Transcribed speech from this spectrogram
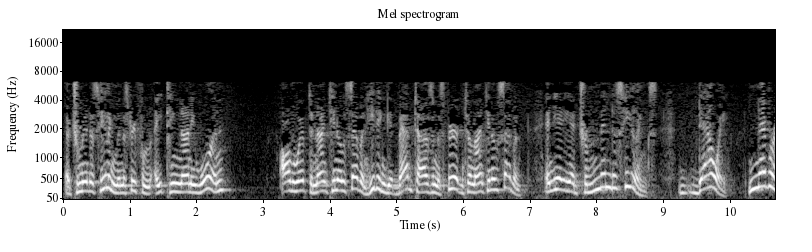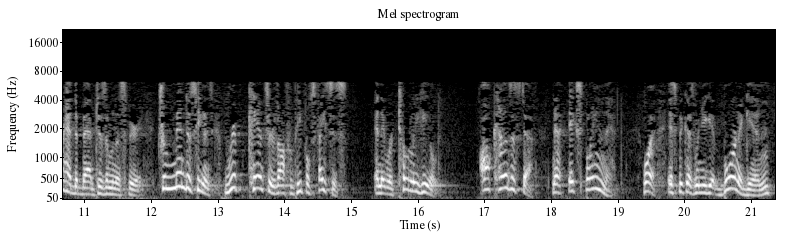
a tremendous healing ministry from 1891 all the way up to 1907. He didn't get baptized in the Spirit until 1907. And yet he had tremendous healings. Dowie never had the baptism in the Spirit. Tremendous healings. Ripped cancers off of people's faces. And they were totally healed. All kinds of stuff. Now, explain that. Why? It's because when you get born again,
